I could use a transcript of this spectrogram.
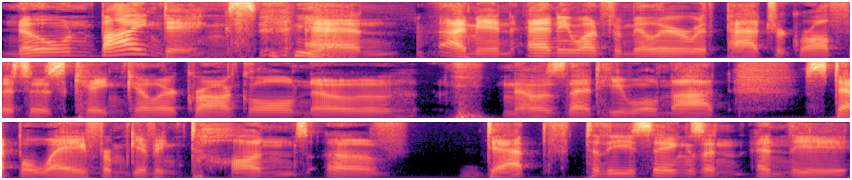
known bindings. Yeah. And I mean, anyone familiar with Patrick Rothfuss's Kingkiller Chronicle know, knows that he will not step away from giving tons of depth to these things and, and the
